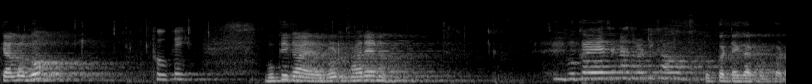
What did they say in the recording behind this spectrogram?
क्या लोगो? फूके भूखे कहा है रोटी खा रहे हैं ना? भूखा है तो ना तो रोटी खाओ। टुकड़ टेगा टुकड़।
